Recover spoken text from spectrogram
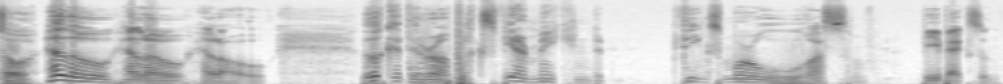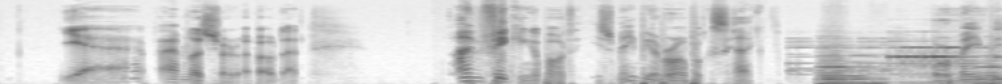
So, hello, hello, hello. Look at the Roblox. We are making the things more awesome. Be back soon. Yeah, I'm not sure about that. I'm thinking about is maybe a Roblox hacked? Or maybe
